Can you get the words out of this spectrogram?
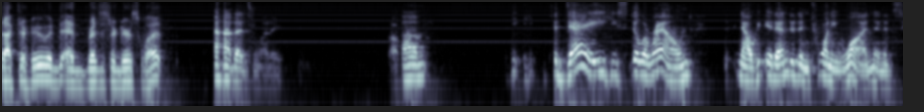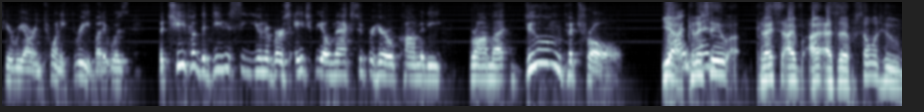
Doctor Who and, and registered nurse what? that's funny. Um, he, he, today he's still around. Now it ended in 21, and it's here we are in 23. But it was the chief of the DC Universe HBO Max superhero comedy drama Doom Patrol. Yeah, I can I say? Can I say? I've I, as a someone who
